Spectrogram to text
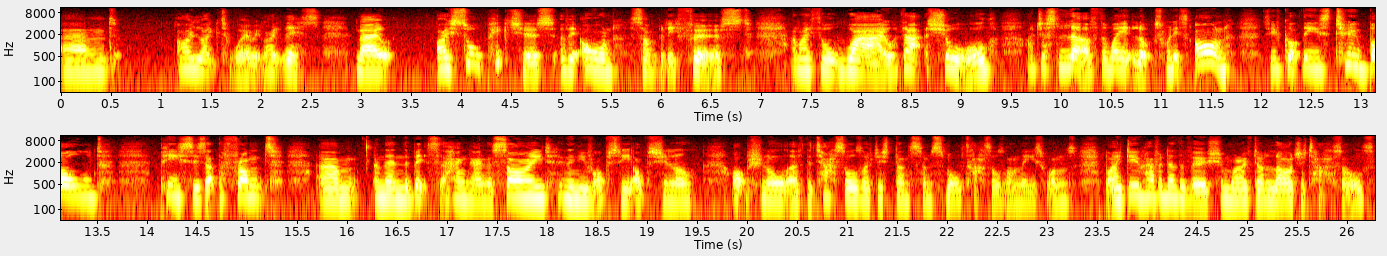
and I like to wear it like this. Now, I saw pictures of it on somebody first and I thought wow that shawl I just love the way it looks when it's on so you've got these two bold pieces at the front um, and then the bits that hang down the side and then you've obviously optional optional of the tassels. I've just done some small tassels on these ones but I do have another version where I've done larger tassels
